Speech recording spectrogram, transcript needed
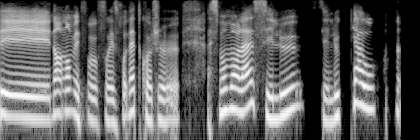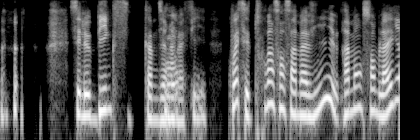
Et non, non, mais faut, faut être honnête quoi. Je, à ce moment-là, c'est le, c'est le chaos. c'est le Binks, comme dirait ma fille. Quoi, c'est de trouver un sens à ma vie, vraiment sans blague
